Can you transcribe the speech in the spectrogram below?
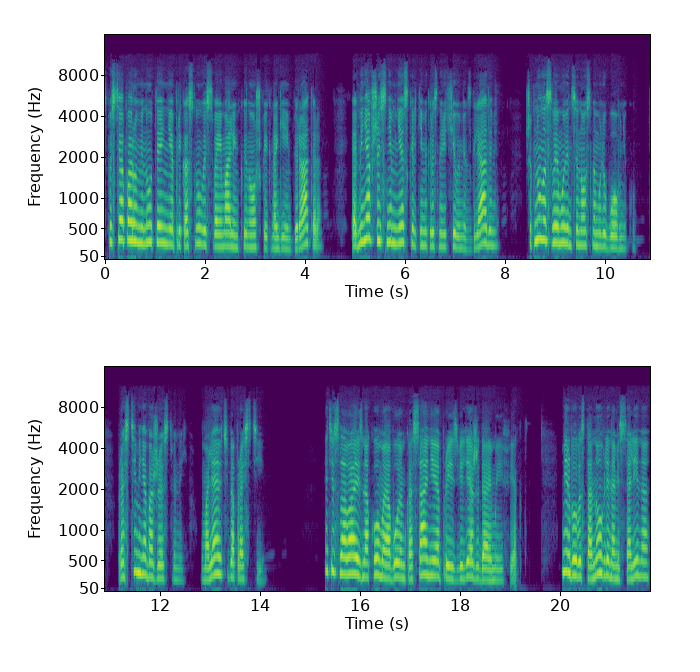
Спустя пару минут Энни прикоснулась своей маленькой ножкой к ноге императора и, обменявшись с ним несколькими красноречивыми взглядами, шепнула своему венценосному любовнику «Прости меня, божественный, умоляю тебя, прости». Эти слова и знакомые обоим касания произвели ожидаемый эффект. Мир был восстановлен, а Миссалина,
